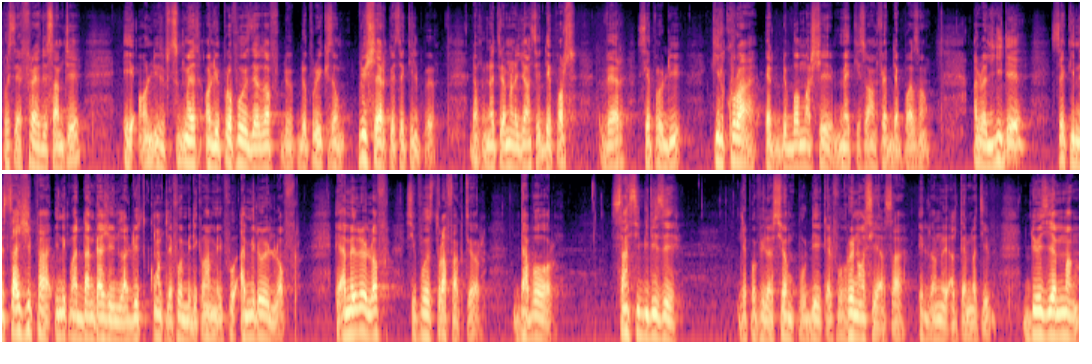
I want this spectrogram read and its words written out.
pour ses frais de santé et on lui, soumet, on lui propose des offres de, de produits qui sont plus chers que ce qu'il peut. Donc naturellement, les gens se déportent vers ces produits qu'ils croient être de bon marché, mais qui sont en fait des poisons. Alors l'idée, c'est qu'il ne s'agit pas uniquement d'engager la lutte contre les faux médicaments, mais il faut améliorer l'offre. Et améliorer l'offre suppose trois facteurs. D'abord, sensibiliser les populations pour dire qu'il faut renoncer à ça et donner une alternative. Deuxièmement,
